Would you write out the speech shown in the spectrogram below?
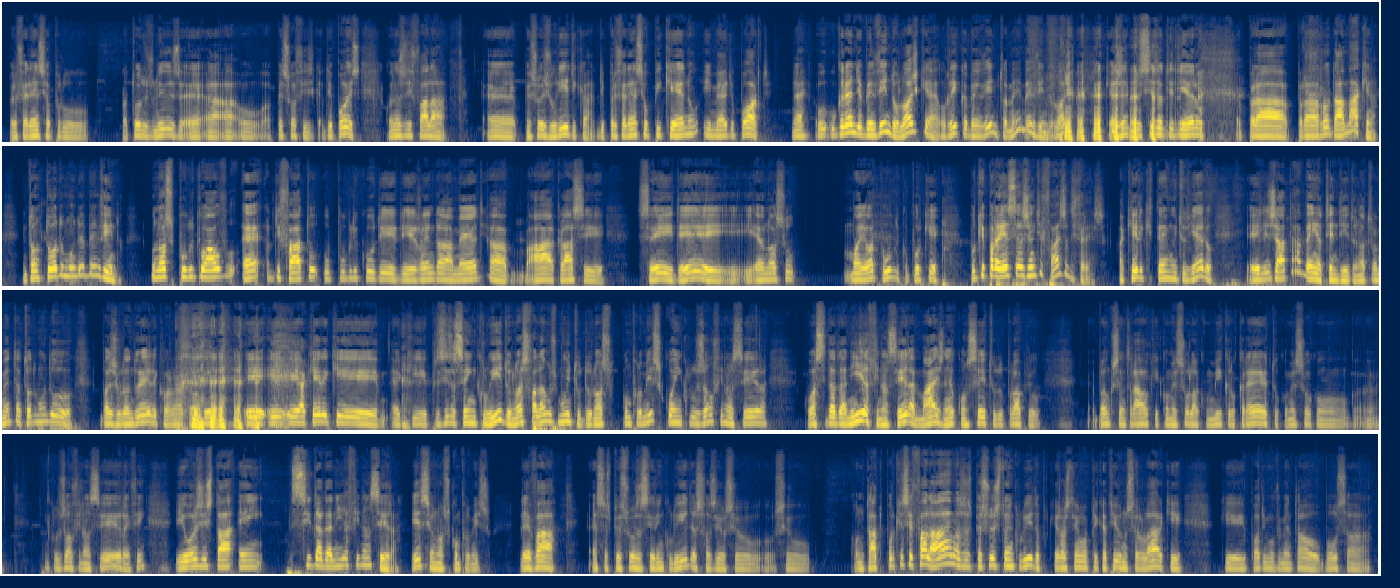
preferência para todos os níveis, é, a, a, a, pessoa física. Depois, quando a gente fala é, pessoa jurídica, de preferência o pequeno e médio porte. Né? O, o grande é bem-vindo, lógico que é. O rico é bem-vindo, também é bem-vindo, lógico. que a gente precisa de dinheiro para rodar a máquina. Então, todo mundo é bem-vindo. O nosso público-alvo é, de fato, o público de, de renda média, A, classe C e D, e, e é o nosso maior público. Por quê? Porque para esse a gente faz a diferença. Aquele que tem muito dinheiro, ele já está bem atendido. Naturalmente está todo mundo bajulando ele, e, e, e, aquele que, é, que precisa ser incluído, nós falamos muito do nosso compromisso com a inclusão financeira, com a cidadania financeira, mais né, o conceito do próprio Banco Central que começou lá com microcrédito, começou com uh, inclusão financeira, enfim, e hoje está em cidadania financeira. Esse é o nosso compromisso. Levar essas pessoas a serem incluídas, fazer o seu, o seu contato, porque se fala, ah, mas as pessoas estão incluídas, porque elas têm um aplicativo no celular que, que pode movimentar o bolsa,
